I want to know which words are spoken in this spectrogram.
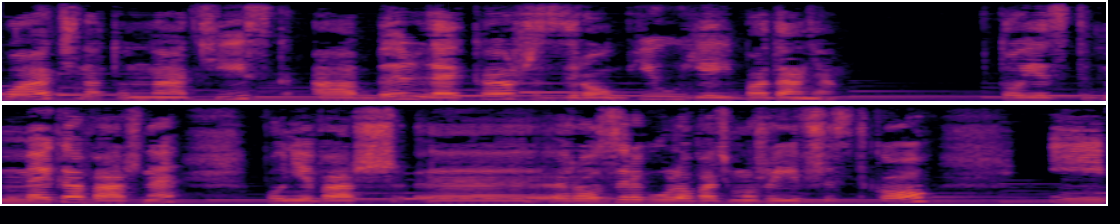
kładź na to nacisk, aby lekarz zrobił jej badania. To jest mega ważne, ponieważ e, rozregulować może je wszystko i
